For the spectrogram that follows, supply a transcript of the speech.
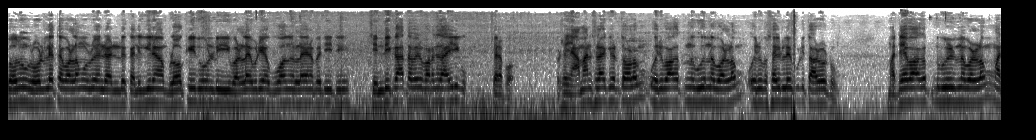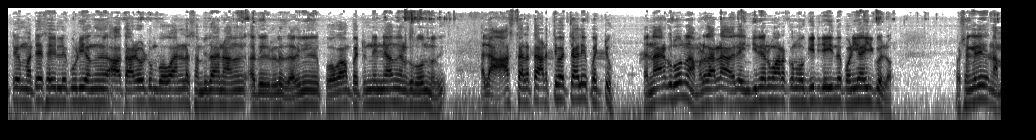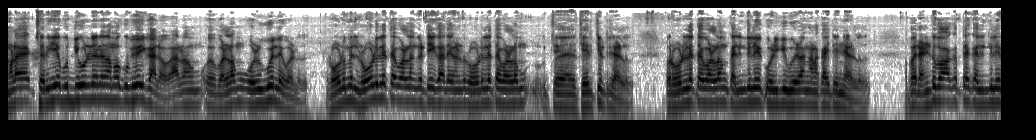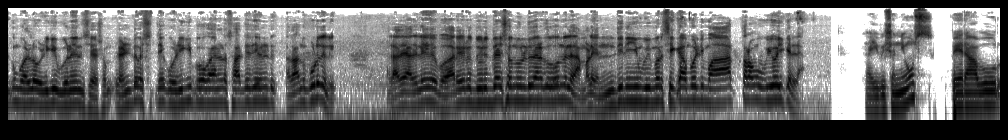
തോന്നും റോഡിലത്തെ വെള്ളം മുഴുവൻ രണ്ട് കലുങ്കിനെ ബ്ലോക്ക് ചെയ്തുകൊണ്ട് ഈ വെള്ളം എവിടെയാണ് പോകാന്നുള്ളതിനെ പറ്റിയിട്ട് ചിന്തിക്കാത്തവർ പറഞ്ഞതായിരിക്കും ചിലപ്പോൾ പക്ഷേ ഞാൻ മനസ്സിലാക്കിയെടുത്തോളം ഒരു ഭാഗത്തു നിന്ന് വീഴുന്ന വെള്ളം ഒരു സൈഡിലേക്ക് കൂടി താഴോട്ടും മറ്റേ ഭാഗത്ത് നിന്ന് വീഴുന്ന വെള്ളം മറ്റേ മറ്റേ സൈഡിലേക്ക് കൂടി അങ്ങ് ആ താഴോട്ടും പോകാനുള്ള സംവിധാനമാണ് അത് ഉള്ളത്. അതിന് പോകാൻ പറ്റുന്നതന്നെയാണെന്ന് എനിക്ക് തോന്നുന്നത്. അല്ല ആ സ്ഥലത്ത് അടച്ചു വെച്ചാലേ പറ്റും എന്നാണ് എനിക്ക് തോന്നുന്നത്. നമ്മൾ കാരണം അതിൽ എഞ്ചിനീയർമാരൊക്കെ നോക്കിയിട്ട് ചെയ്യുന്ന പണിയായിരിക്കുമല്ലോ. പക്ഷേങ്കിൽ നമ്മളെ ചെറിയ ബുദ്ധി കൊണ്ട് തന്നെ നമുക്ക് ഉപയോഗിക്കാമല്ലോ കാരണം വെള്ളം ഒഴുകുമല്ലേ വേണ്ടത്? റോഡുമിൽ റോഡിലത്തെ വെള്ളം കെട്ടിയേക്കാതെ കണ്ട് റോഡിലത്തെ വെള്ളം ചെ- ചെരിച്ചിട്ടിട്ടാണ് ഉള്ളത്. അപ്പോൾ റോഡിലത്തെ വെള്ളം കലിങ്കിലേക്ക് ഒഴുകി വീഴാൻ കണക്കായിട്ട് തന്നെയാണ് ഉള്ളത്. അപ്പോൾ രണ്ട് ഭാഗത്തെ കലിങ്കിലേക്കും വെള്ളം ഒഴുകി വീണതിന് ശേഷം രണ്ട് വശത്തേക്ക് ഒഴുകി പോകാനുള്ള സാധ്യതയുണ്ട്. അതാണ് കൂടുതൽ. അല്ലാതെ അതിൽ വേറെ ഒരു ദുരുദ്ദേശമൊന്നും ഉണ്ട് എനിക്ക് തോന്നുന്നില്ല. നമ്മൾ എന്തിനേയും വിമർശിക്കാൻ വേണ്ടി മാത്രം ഉപയോഗിക്കല്ല. കൈവിഷൻ ന്യൂസ് പേരാവൂർ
